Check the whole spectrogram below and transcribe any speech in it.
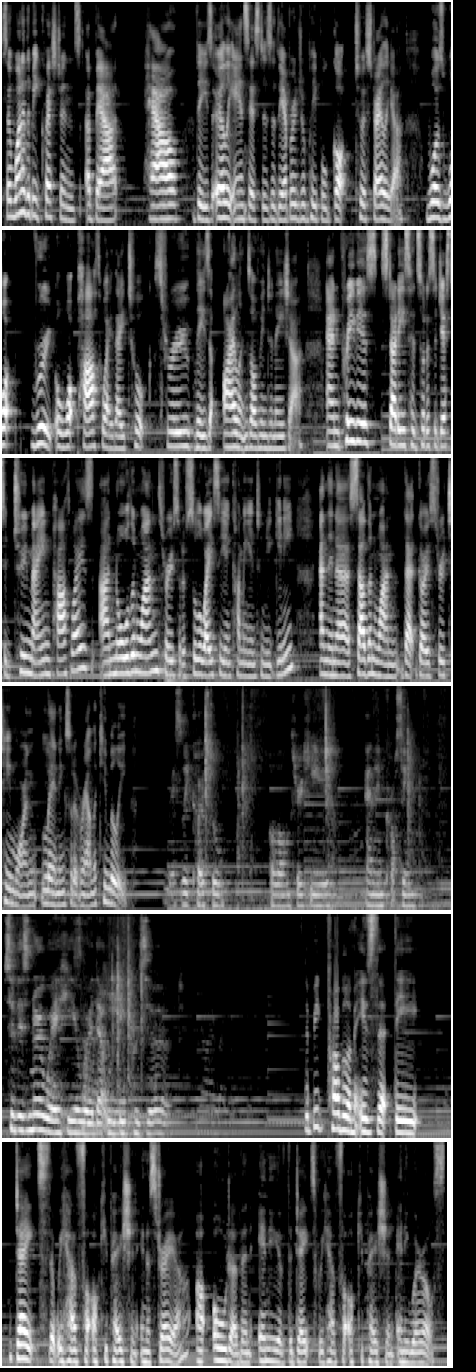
So one of the big questions about how these early ancestors of the Aboriginal people got to Australia was what route or what pathway they took through these islands of Indonesia. And previous studies had sort of suggested two main pathways, a northern one through sort of Sulawesi and coming into New Guinea, and then a southern one that goes through Timor and landing sort of around the Kimberley. Basically coastal along through here and then crossing. So there's nowhere here where that would be preserved? The big problem is that the dates that we have for occupation in Australia are older than any of the dates we have for occupation anywhere else.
